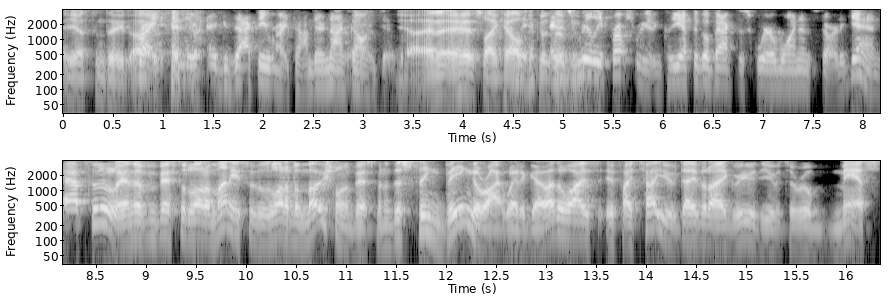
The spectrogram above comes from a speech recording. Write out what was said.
Yes, indeed. I- Right, and they're exactly right, Tom. They're not going to. yeah, and it hurts like hell And because it's really frustrating because you have to go back to square one and start again. Absolutely, and they've invested a lot of money, so there's a lot of emotional investment in this thing being the right way to go. Otherwise, if I tell you, David, I agree with you, it's a real mess,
